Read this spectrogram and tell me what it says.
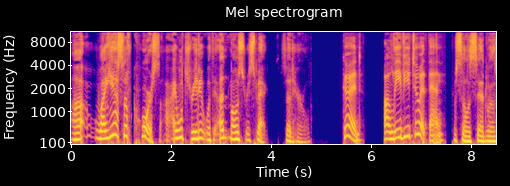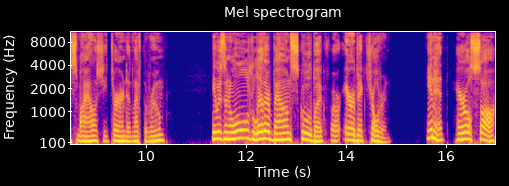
Uh, why, yes, of course. I will treat it with the utmost respect, said Harold. Good. I'll leave you to it then. Priscilla said with a smile as she turned and left the room. It was an old leather bound school book for Arabic children. In it, Harold saw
